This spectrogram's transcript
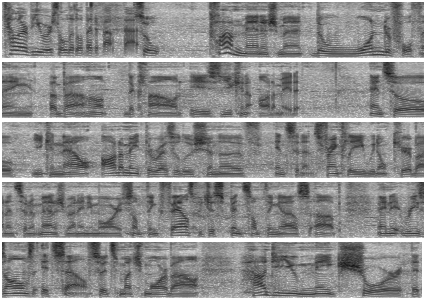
tell our viewers a little bit about that. So cloud management, the wonderful thing about the cloud is you can automate it. And so you can now automate the resolution of incidents. Frankly, we don't care about incident management anymore. If something fails, we just spin something else up and it resolves itself. So it's much more about how do you make sure that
